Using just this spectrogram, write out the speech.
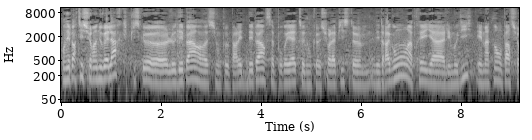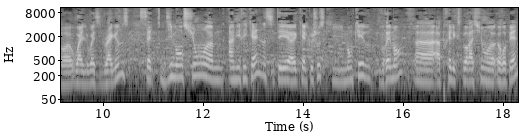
On est parti sur un nouvel arc puisque le départ, si on peut parler de départ, ça pourrait être donc sur la piste des dragons. Après il y a les maudits et maintenant on part sur Wild West Dragons. Cette dimension américaine, c'était quelque chose qui manquait vraiment après l'exploration européenne?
